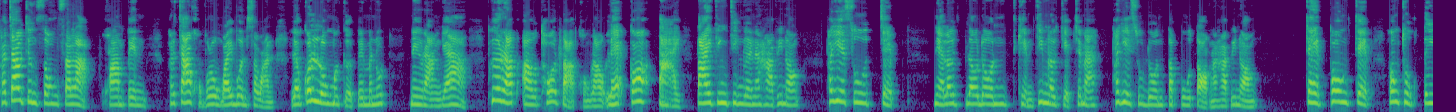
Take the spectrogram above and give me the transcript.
พระเจ้าจึงทรงสละความเป็นพระเจ้าของพระองค์ไว้บนสวรรค์แล้วก็ลงมาเกิดเป็นมนุษย์ในรางหญ้าเพื่อรับเอาโทษบาปของเรา และก็ตายตายจริง ๆ เลยนะคะ พี่น้อง พระเยซูเจ็บ เนี่ยเราเราโดนเข็มจิ้มเราเจ็บใช่ไหมพระเยซูโดนตะปูตอกนะคะ พี่น้อง เจ็บพงค์เจ็บพงค์ถูกตี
